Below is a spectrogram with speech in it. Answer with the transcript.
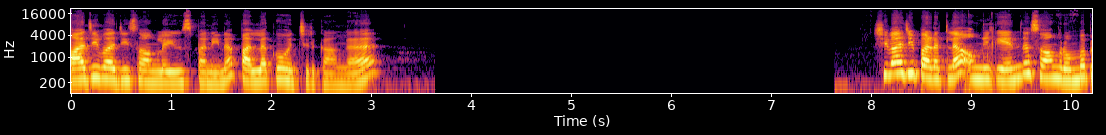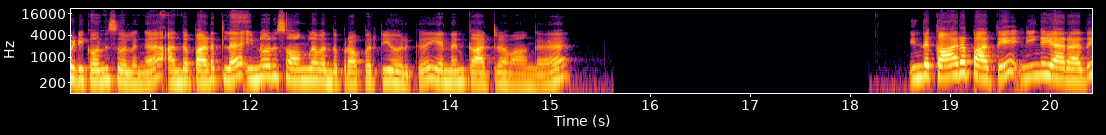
வாஜி வாஜி சாங்கில் யூஸ் பண்ணின பல்லக்கும் வச்சுருக்காங்க. சிவாஜி படத்தில் உங்களுக்கு எந்த சாங் ரொம்ப பிடிக்கும்னு சொல்லுங்கள் அந்த படத்தில் இன்னொரு சாங்கில் வந்த ப்ராப்பர்ட்டியும் இருக்குது என்னன்னு காட்டுறேன் வாங்க. இந்த காரை பார்த்தே நீங்கள் யாராவது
